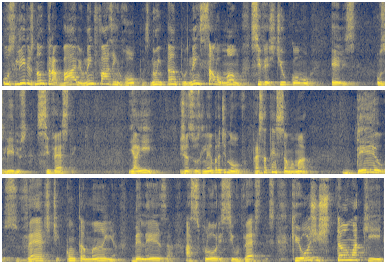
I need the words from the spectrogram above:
Os lírios não trabalham, nem fazem roupas. No entanto, nem Salomão se vestiu como eles. os lírios se vestem. E aí, Jesus lembra de novo, presta atenção, amado. Deus veste com tamanha beleza as flores silvestres, que hoje estão aqui,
